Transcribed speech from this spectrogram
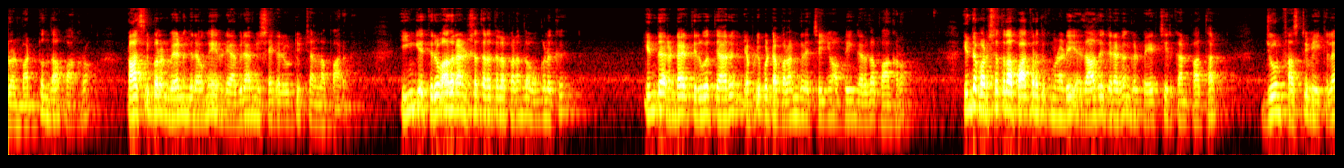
பலன் மட்டும்தான் பார்க்குறோம். ராசி பலன் வேணுங்கிறவங்க என்னுடைய அபிராமி சேகர் யூடியூப் சேனலை பாருங்கள் இங்கே திருவாதிர நட்சத்திரத்தில் பிறந்த உங்களுக்கு இந்த ரெண்டாயிரத்தி இருபத்தி ஆறு எப்படிப்பட்ட பலன்களை செய்யும் அப்படிங்கிறத பார்க்குறோம் இந்த வருஷத்தில் பார்க்குறதுக்கு முன்னாடி ஏதாவது கிரகங்கள் பயிற்சி இருக்கான்னு பார்த்தா ஜூன் ஃபஸ்ட்டு வீக்கில்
